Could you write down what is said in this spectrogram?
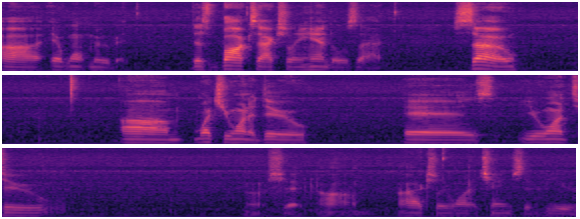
uh, it won't move it this box actually handles that. So, um, what you want to do is you want to, oh shit, um, I actually want to change the view.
